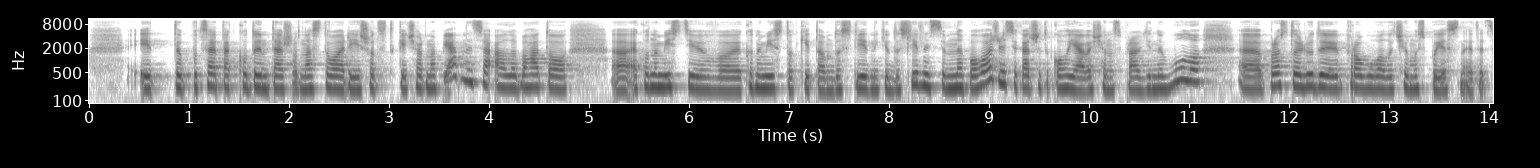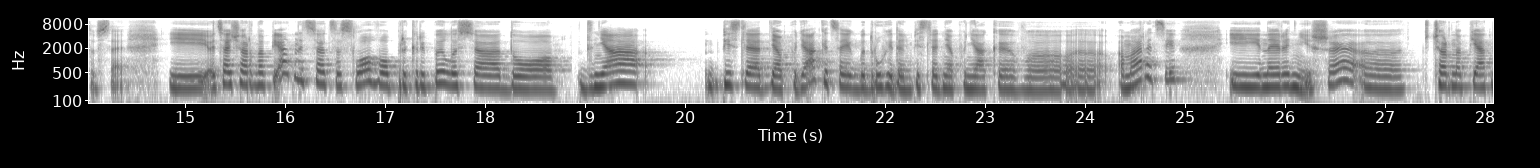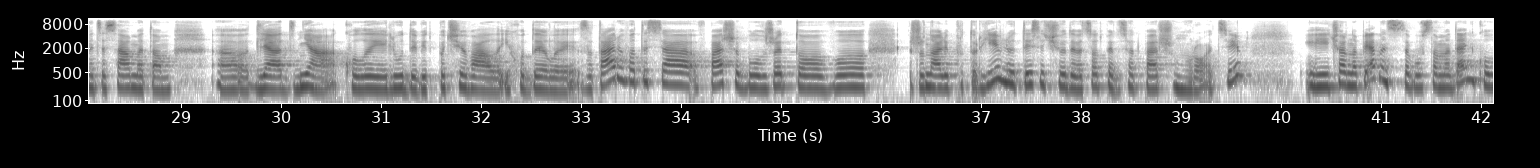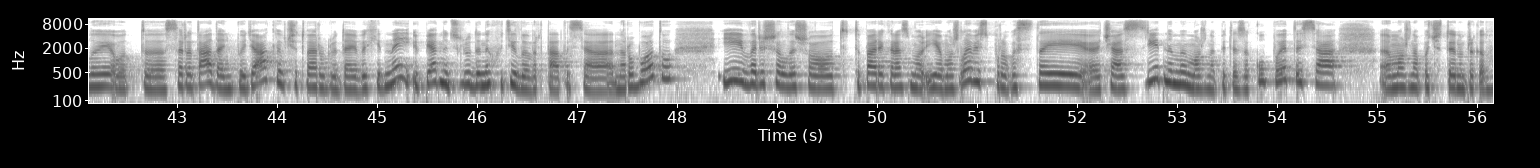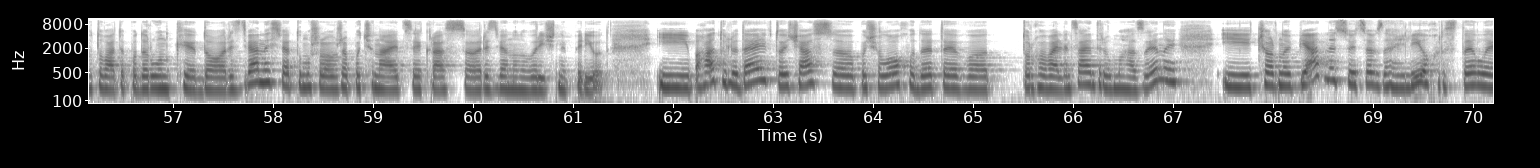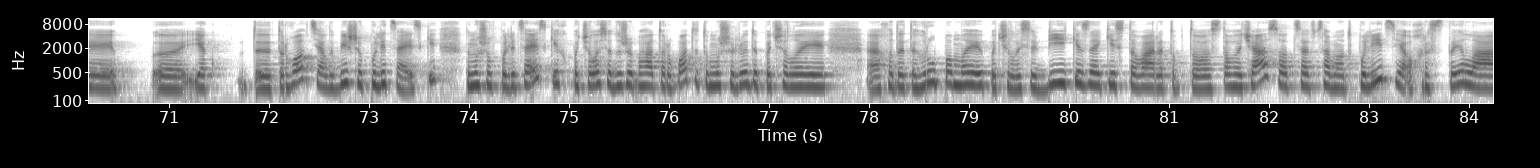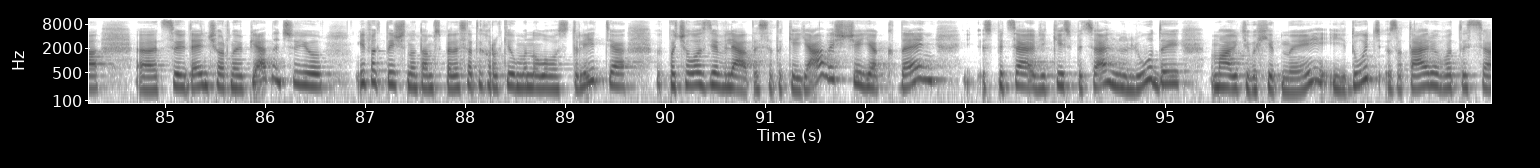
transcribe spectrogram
І типу, це так один теж одна з теорій, що це таке Чорна п'ятниця, але багато е, економістів, економісток і там дослідників, дослідниць не погоджуються, кажуть, що такого явища насправді не було. Е, Просто люди пробували чимось пояснити це все. І оця Чорна п'ятниця це слово прикріпилося до дня. Після Дня подяки, це якби другий день після Дня подяки в е, Америці. І найраніше Чорна п'ятниця саме там е, для дня, коли люди відпочивали і ходили затарюватися, вперше було вжито в журналі про торгівлю у 1951 році. І Чорна п'ятниця це був саме день, коли от е, середа, день подяки, в четвер у людей вихідний, і в п'ятницю люди не хотіли вертатися на роботу і вирішили, що от тепер якраз є можливість провести е, час з рідними, можна піти закупитися, е, можна почати, наприклад, готувати подарунки до різдвяних свят, тому що вже починається якраз різдвяно-новорічний період. І багато людей в той час почало ходити в торговельні центри, в магазини. І Чорною п'ятницею це взагалі охрестили е, як торговці, але більше поліцейські, тому що в поліцейських почалося дуже багато роботи, тому що люди почали е, ходити групами, почалися бійки за якісь товари. Тобто з того часу це саме от поліція охрестила е, цей день Чорною п'ятницею, і фактично там з 50-х років минулого століття почало з'являтися таке явище, як день, в який спеціально люди мають вихідний і йдуть затарюватися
